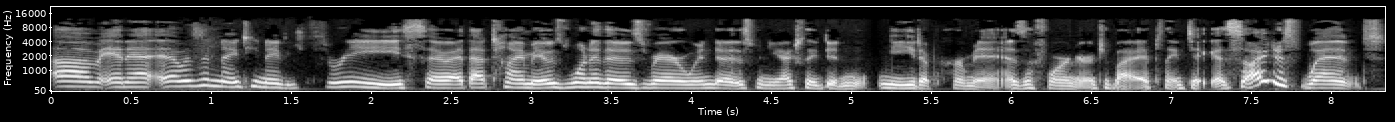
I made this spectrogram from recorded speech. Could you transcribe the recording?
Um, and it was in 1993. So at that time, it was one of those rare windows when you actually didn't need a permit as a foreigner to buy a plane ticket. So I just went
